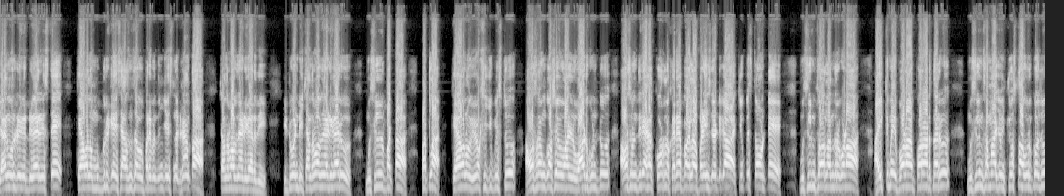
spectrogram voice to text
జగన్మోహన్ రెడ్డి గారు ఇస్తే కేవలం ముగ్గురికే శాసనసభకు పరిమితం చేసిన ఘనత చంద్రబాబు నాయుడు గారిది. ఇటువంటి చంద్రబాబు నాయుడు గారు ముస్లింల పట్ల పట్ల కేవలం వివక్ష చూపిస్తూ అవసరం కోసం వాళ్ళని వాడుకుంటూ అవసరం తిరిగాక కూరలో కరేపాకులా పడేసినట్టుగా చూపిస్తూ ఉంటే ముస్లిం సోదరులందరూ కూడా ఐక్యమై పోరా పోరాడతారు. ముస్లిం సమాజం చూస్తా ఊరుకోదు.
